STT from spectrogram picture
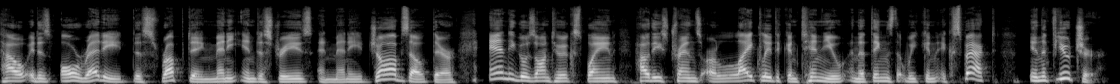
how it is already disrupting many industries and many jobs out there. And he goes on to explain how these trends are likely to continue and the things that we can expect in the future.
